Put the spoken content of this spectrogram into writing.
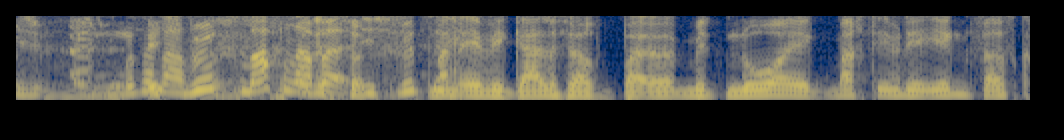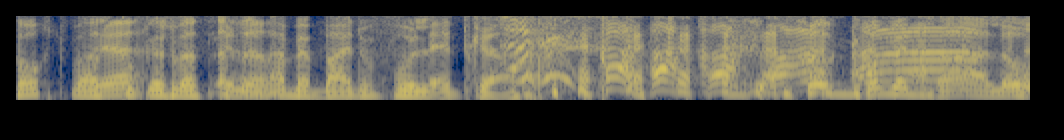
Ich Ich würde es machen, aber ich würde Mann, ey, wie geil ist ja auch bei, mit Noah, macht ihr wieder irgendwas, kocht was, Ja, guckt euch was genau. an, aber beide Full Edgar. so kommentarlos.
